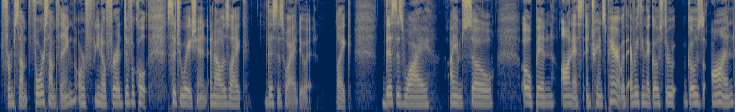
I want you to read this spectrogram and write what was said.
from some for something or you know for a difficult situation. And I was like this is why I do it. Like this is why I am so open honest and transparent with everything that goes through goes on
